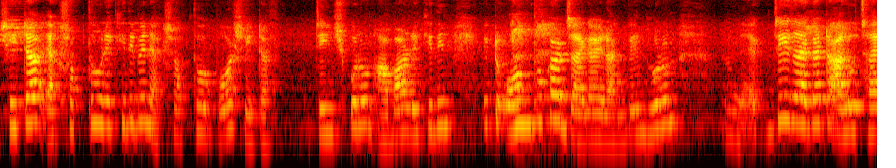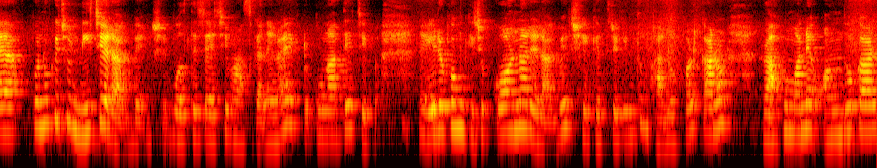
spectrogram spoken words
সেটা এক সপ্তাহ রেখে দিবেন, এক সপ্তাহ পর সেটা চেঞ্জ করুন, আবার রেখে দিন। একটু অন্ধকার জায়গায় রাখবেন। ধরুন যে জায়গাটা আলো, ছায়া কোনো কিছু নিচে রাখবেন, সে বলতে চাইছি মাঝখানে নয়, একটু কোনাতে চিপা, এরকম কিছু কর্নারে রাখবেন, সেক্ষেত্রে কিন্তু ভালো ফল। কারণ রাহু মানে অন্ধকার,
